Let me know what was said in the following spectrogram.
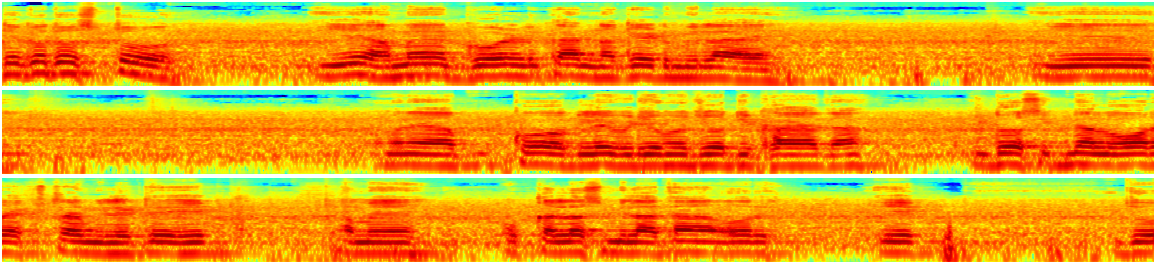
देखो दोस्तों ये हमें गोल्ड का नगेट मिला है। ये मैंने आपको अगले वीडियो में जो दिखाया था, दो सिग्नल और एक्स्ट्रा मिले थे। एक हमें वो कलश मिला था और एक जो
